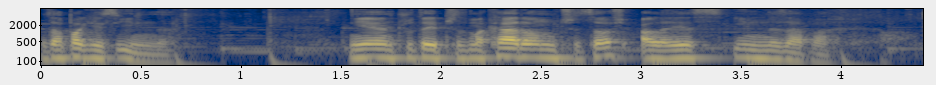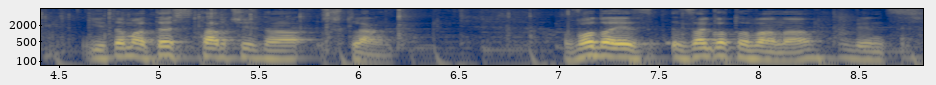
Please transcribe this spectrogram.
zapach jest inny. Nie wiem, tutaj przez makaron czy coś, ale jest inny zapach. I to ma też starczyć na szklankę. Woda jest zagotowana, więc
